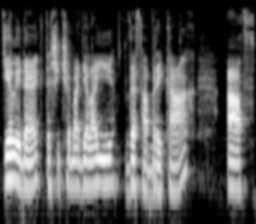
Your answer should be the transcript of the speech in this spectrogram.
ti lidé, kteří třeba dělají ve fabrikách a v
